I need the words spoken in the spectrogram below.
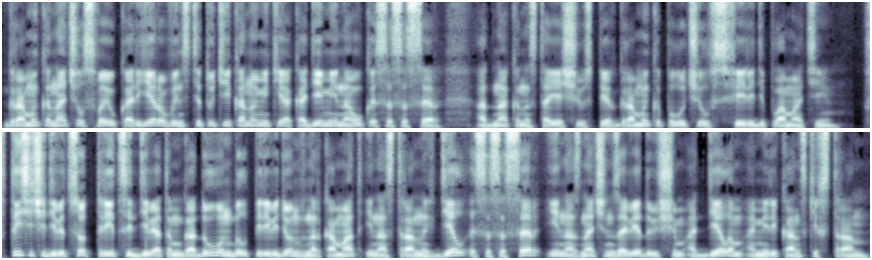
Громыко начал свою карьеру в Институте экономики Академии наук СССР, однако настоящий успех Громыко получил в сфере дипломатии. В 1939 году он был переведен в Наркомат иностранных дел СССР и назначен заведующим отделом американских стран.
